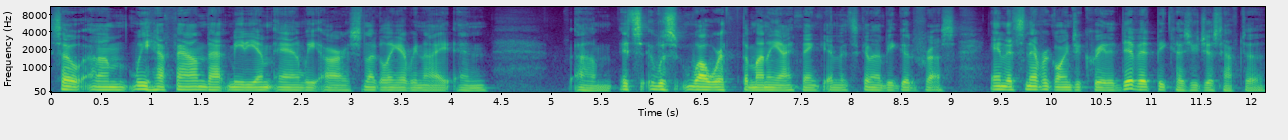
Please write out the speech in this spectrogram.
So um, we have found that medium, and we are snuggling every night, and um, it's it was well worth the money, I think, and it's going to be good for us. And it's never going to create a divot because you just have to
